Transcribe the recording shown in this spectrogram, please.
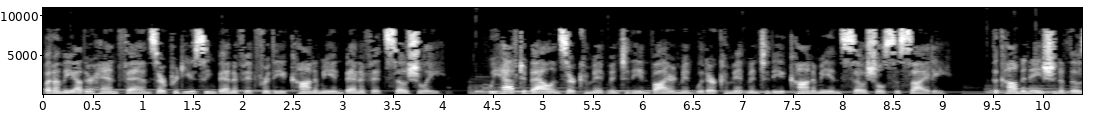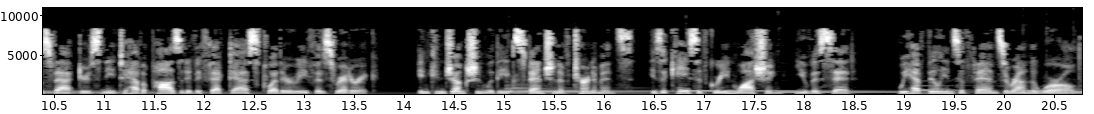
But on the other hand fans are producing benefit for the economy and benefit socially. We have to balance our commitment to the environment with our commitment to the economy and social society. The combination of those factors need to have a positive effect asked whether UEFA's rhetoric, in conjunction with the expansion of tournaments, is a case of greenwashing, Uva said. We have billions of fans around the world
